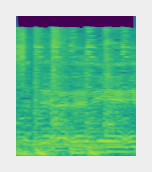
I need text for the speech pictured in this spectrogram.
سترني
